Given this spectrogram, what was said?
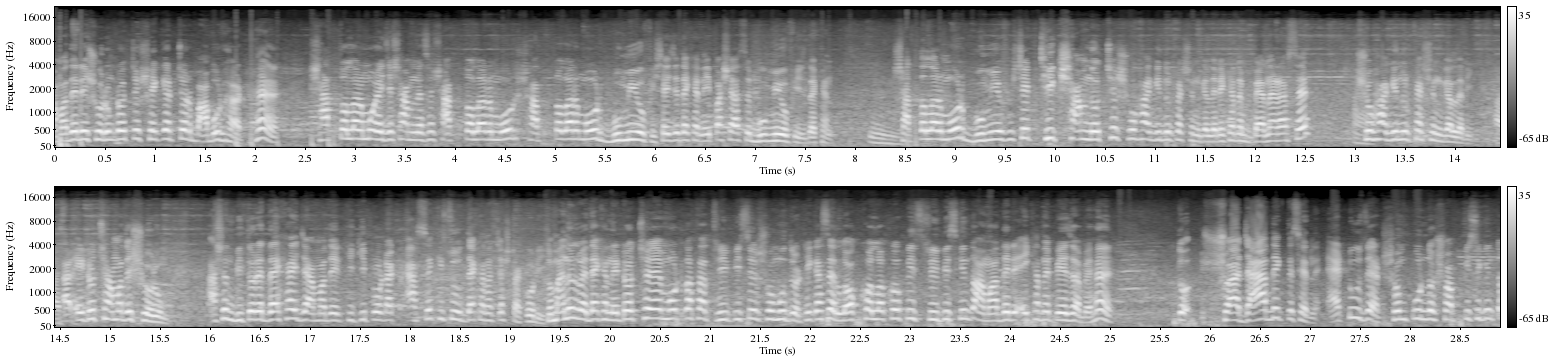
আমাদের এই শোরুমটা হচ্ছে শেখেরচর বাবুরহাট হ্যাঁ? সাততলার মোড় এই যে সামনে আছে সাততলার মোড় সাততলার মোড় ভূমি অফিস এই যে দেখেন এই পাশে আছে ভূমি অফিস দেখেন। সাততলার মোড় ভূমি অফিসের ঠিক সামনে হচ্ছে সোহাগিনুর ফ্যাশন গ্যালারি এখানে ব্যানার আছে। সোহাগিনুর ফ্যাশন গ্যালারি আচ্ছা। আর এটা হচ্ছে আমাদের শোরুম আসেন ভিতরে দেখাই যে আমাদের কি কি প্রোডাক্ট আছে কিছু দেখানোর চেষ্টা করি। তো মানুল ভাই দেখেন এটা হচ্ছে মোট কথা থ্রি পিসের সমুদ্র ঠিক আছে? লক্ষ লক্ষ পিস থ্রি পিস কিন্তু আমাদের এখানে পেয়ে যাবে হ্যাঁ? তো যা দেখতেছেন এ টু জেড সম্পূর্ণ সব কিছু কিন্তু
